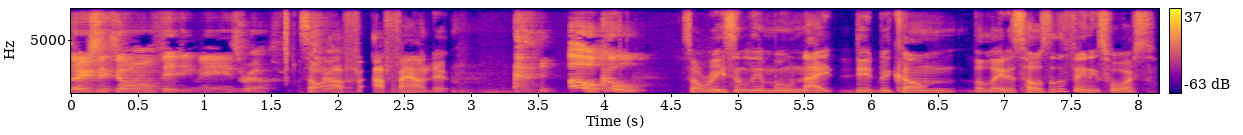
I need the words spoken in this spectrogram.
36 going on 50, man. It's rough. So It's I, rough. f- I found it. oh, cool. So recently, Moon Knight did become the latest host of the Phoenix Force,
